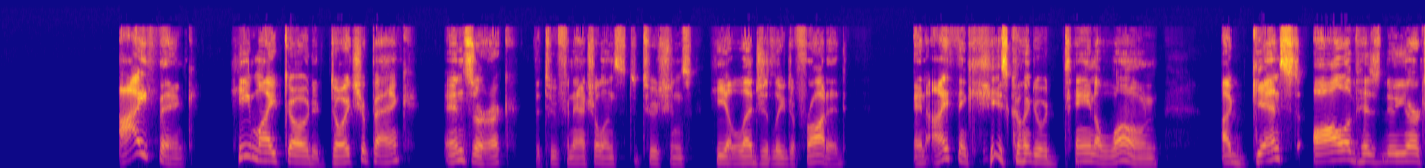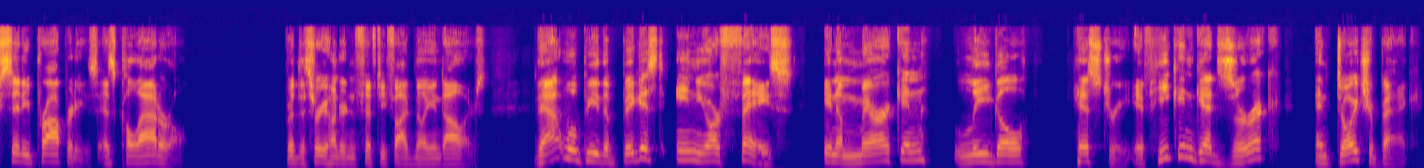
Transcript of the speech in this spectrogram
I think he might go to Deutsche Bank and Zurich, the two financial institutions he allegedly defrauded. And I think he's going to obtain a loan against all of his New York City properties as collateral for the $355 million. That will be the biggest in your face in American legal history. If he can get Zurich and Deutsche Bank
